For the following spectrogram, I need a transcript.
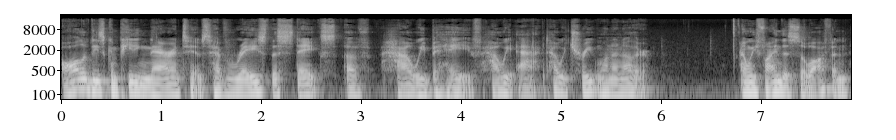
all of these competing narratives have raised the stakes of how we behave, how we act, how we treat one another. And we find this so often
